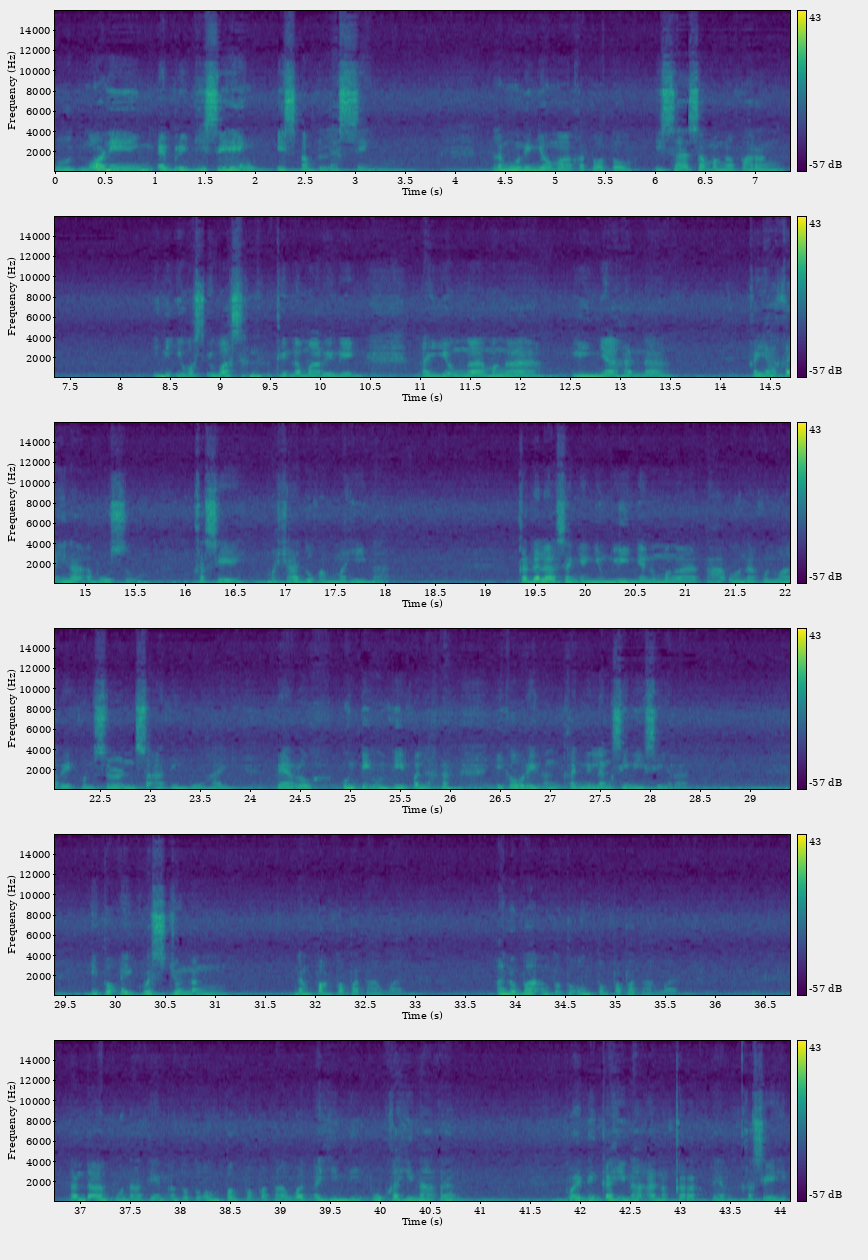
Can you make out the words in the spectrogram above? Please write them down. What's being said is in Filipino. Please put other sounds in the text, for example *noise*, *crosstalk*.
Good morning! Every gising is a blessing. Alam mo ninyo mga katoto, isa sa mga parang iniiwas-iwasan *laughs* natin na marinig ay yung ah, mga linyahan na kaya ka inaabuso kasi masyado kang mahina. Kadalasan yan yung linya ng mga tao na kunwari concern sa ating buhay. Pero *laughs* unti-unti pala, *laughs* ikaw rin ang kanilang sinisira. Ito ay question ng, ng pagpapatawad. Ano ba ang totoong pagpapatawad? Tandaan po natin, ang totoong pagpapatawad ay hindi po kahinaan. Pwedeng kahinaan ng karakter kasi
